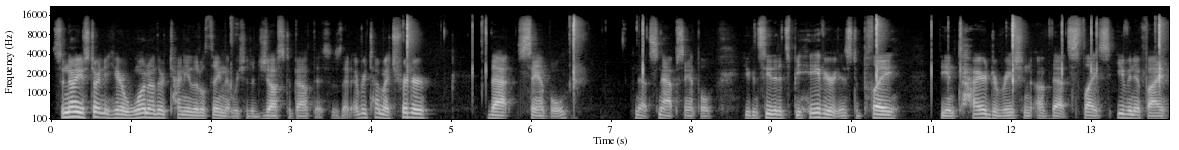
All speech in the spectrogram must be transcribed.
So now you're starting to hear one other tiny little thing that we should adjust about this is that every time I trigger that sample, that snap sample, you can see that its behavior is to play the entire duration of that slice, even if I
